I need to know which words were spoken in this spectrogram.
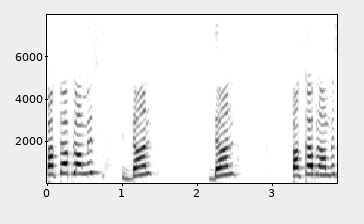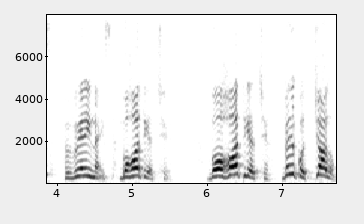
पक्का प्रॉमिस डन डन पक्का प्रॉमिस वेरी नाइस बहुत ही अच्छे। बहुत ही अच्छे। बिल्कुल, चलो।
